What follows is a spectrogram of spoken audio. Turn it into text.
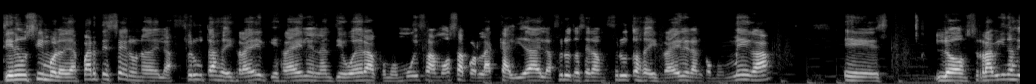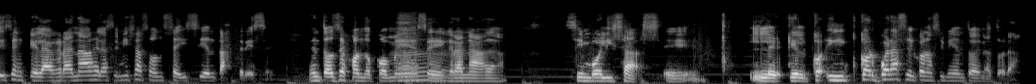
tiene un símbolo de aparte de ser una de las frutas de Israel, que Israel en la antigüedad era como muy famosa por la calidad de los frutos, eran frutos de Israel, eran como mega. Es- los rabinos dicen que las granadas de las semillas son 613. Entonces cuando comes Ah. eh, granada, simbolizas eh, le- que el co- incorporas el conocimiento de la Torah.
